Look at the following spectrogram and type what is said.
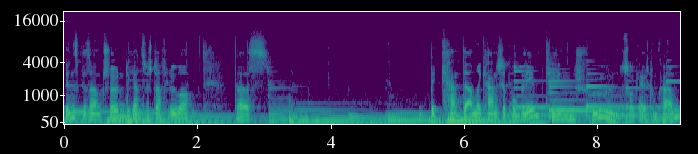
insgesamt schön, die ganze Staffel über, dass bekannte amerikanische Problemthemen schön zur Geltung kamen.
